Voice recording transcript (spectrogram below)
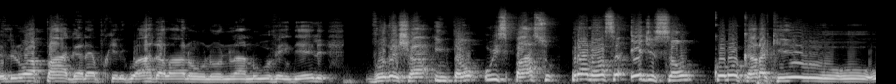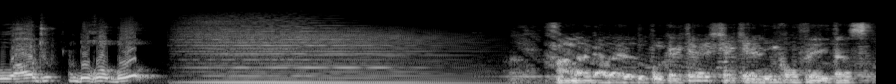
ele não apaga, né? Porque ele guarda lá no, no, na nuvem dele. Vou deixar, então, o espaço para nossa edição colocar aqui o, o, o áudio do robô Fala galera do PokerCast, aqui é Lincoln Freitas.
